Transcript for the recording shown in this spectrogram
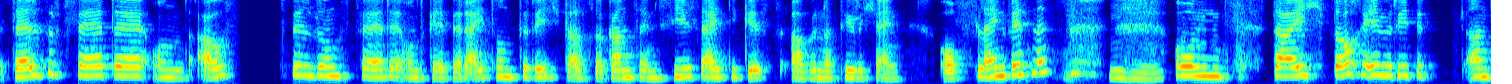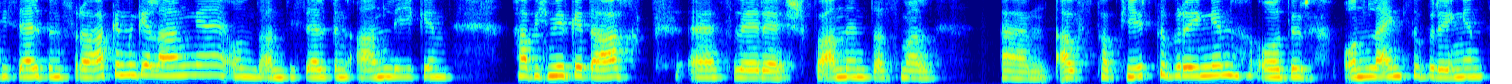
selber Pferde und aus Ausbildungspferde und gebe Reitunterricht, also ganz ein vielseitiges, aber natürlich ein Offline-Business. Mhm. Und da ich doch immer wieder an dieselben Fragen gelange und an dieselben Anliegen, habe ich mir gedacht, es wäre spannend, das mal ähm, aufs Papier zu bringen oder online zu bringen.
